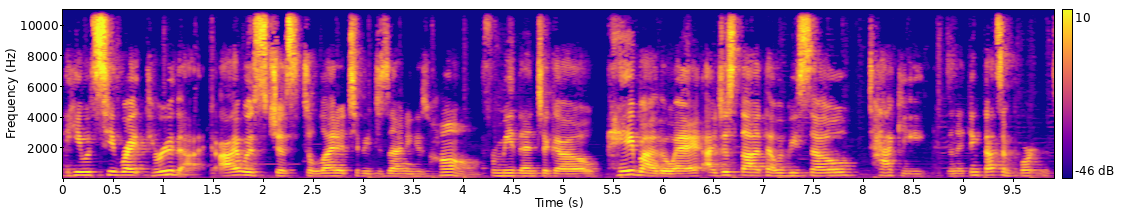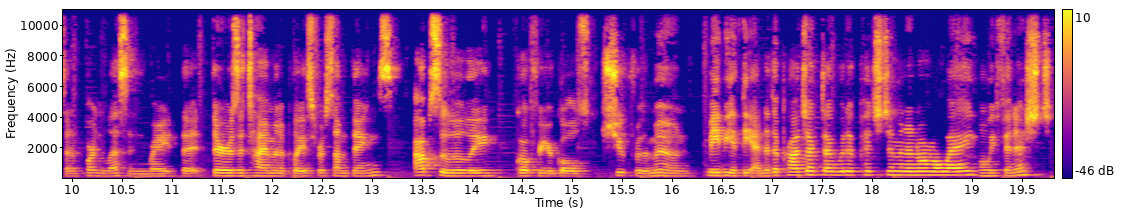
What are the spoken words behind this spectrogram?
He would see right through that. I was just delighted to be designing his home. For me then to go, hey, by the way, I just thought that would be so tacky. And I think that's important. It's an important lesson, right? That there is a time and a place for some things. Absolutely go for your goals, shoot for the moon. Maybe at the end of the project, I would have pitched him in a normal way when we finished.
